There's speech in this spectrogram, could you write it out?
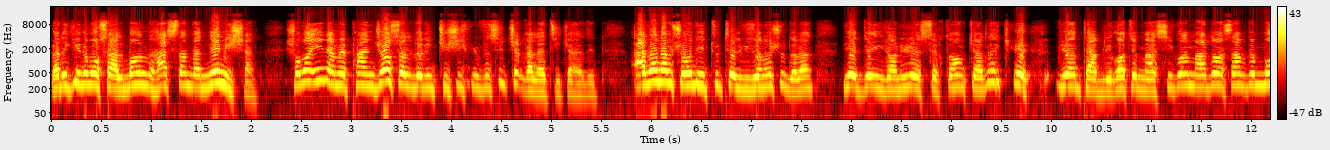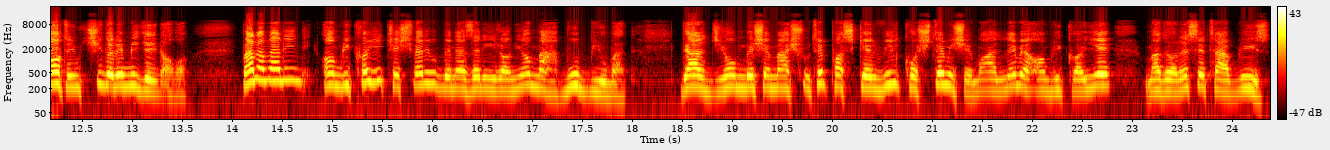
برای این مسلمان هستن و نمیشن. شما این همه 50 سال دارین کشیش میفرستید چه غلطی کردید الان هم شما دید تو تلویزیوناشون دارن یه ده ایرانی رو استخدام کردن که بیان تبلیغات مسیح کنن مردم اصلا ما چی داره میگه این آقا. بنابراین آمریکا یک کشوری بود به نظر ایرانی ها محبوب بیومد در جنبش مشروطه پاسکرویل کشته میشه معلم آمریکایی مدارس تبریز.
